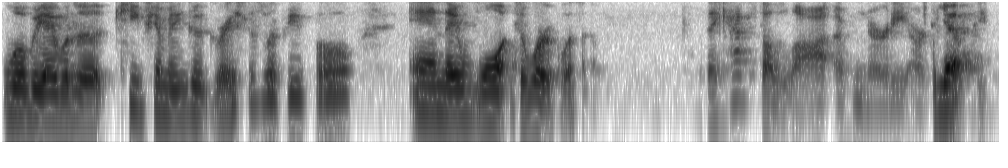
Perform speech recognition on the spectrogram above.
will be able to keep him in good graces with people, and they want to work with him. They cast a lot of nerdy archetype yep. people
